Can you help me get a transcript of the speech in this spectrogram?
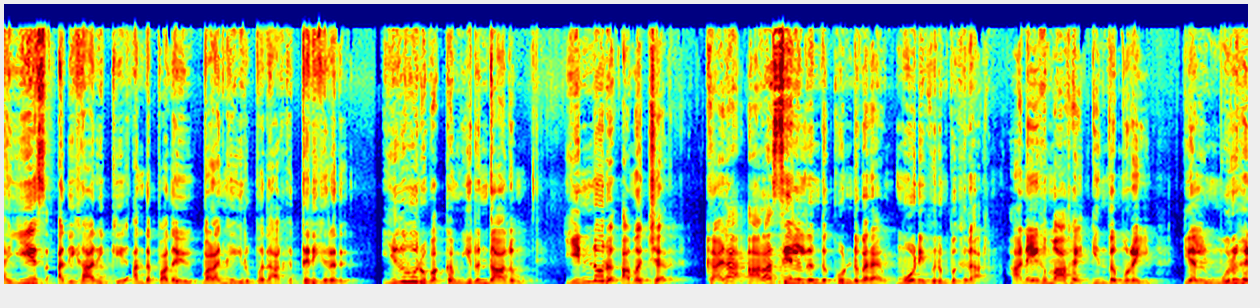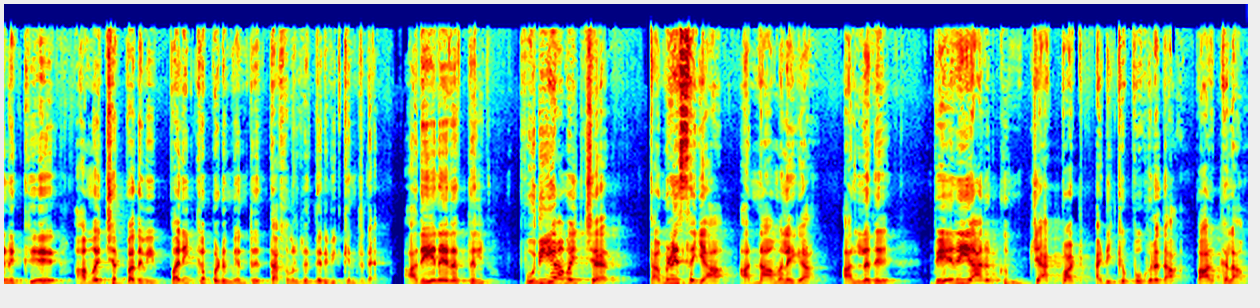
ஐஏஎஸ் அதிகாரிக்கு அந்த பதவி வழங்க இருப்பதாக தெரிகிறது. இது ஒரு பக்கம் இருந்தாலும் இன்னொரு அமைச்சர் கள அரசியலிலிருந்து கொண்டு வர மோடி விரும்புகிறார். அநேகமாக இந்த முறை எல். முருகனுக்கு அமைச்சர் பதவி பறிக்கப்படும் என்று தகவல்கள் தெரிவிக்கின்றன. அதே நேரத்தில் புதிய அமைச்சர் தமிழிசையா அண்ணாமலையா அல்லது வேறு யாருக்கும் ஜாக்பாட் அடிக்கப் போகிறதா பார்க்கலாம்.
